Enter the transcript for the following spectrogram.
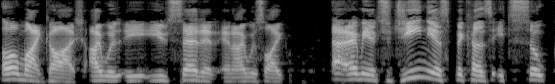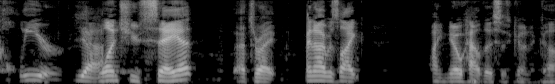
Oh my gosh, I was. You said it, and I was like, I mean, it's genius because it's so clear Yeah, once you say it. that's right. and I was like, I know how this is going to go,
